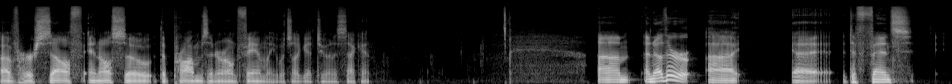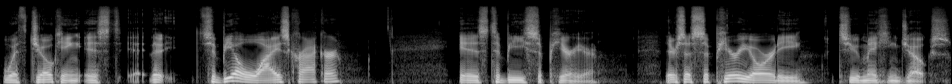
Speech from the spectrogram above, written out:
of herself and also the problems in her own family which i'll get to in a second. Um, another uh, uh, defense with joking is to, to be a wisecracker is to be superior. There's a superiority to making jokes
